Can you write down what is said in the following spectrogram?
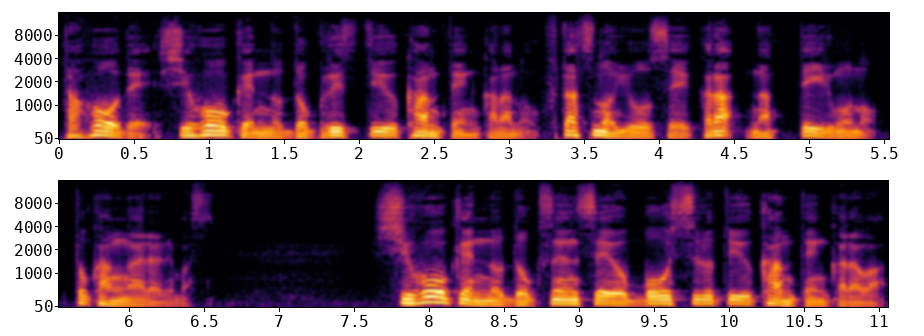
他方で司法権の独立という観点からの2つの要請からなっているものと考えられます。司法権の独占性を防止するという観点からは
